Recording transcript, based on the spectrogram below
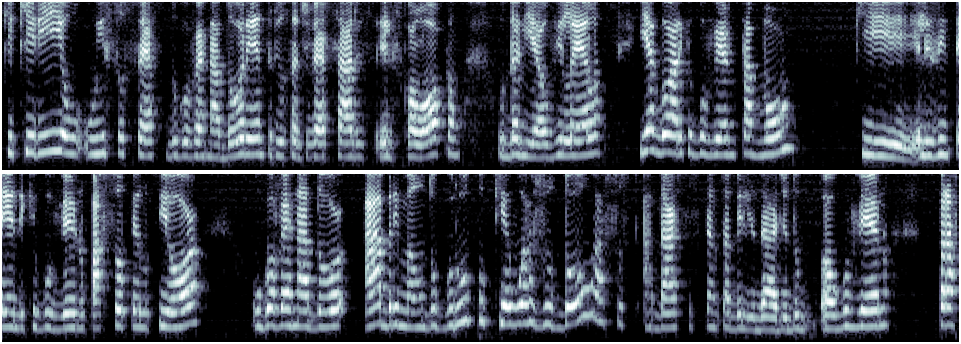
que queriam o insucesso do governador. Entre os adversários, eles colocam o Daniel Vilela. E agora que o governo está bom, que eles entendem que o governo passou pelo pior, o governador abre mão do grupo que o ajudou a, a dar sustentabilidade do, ao governo para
